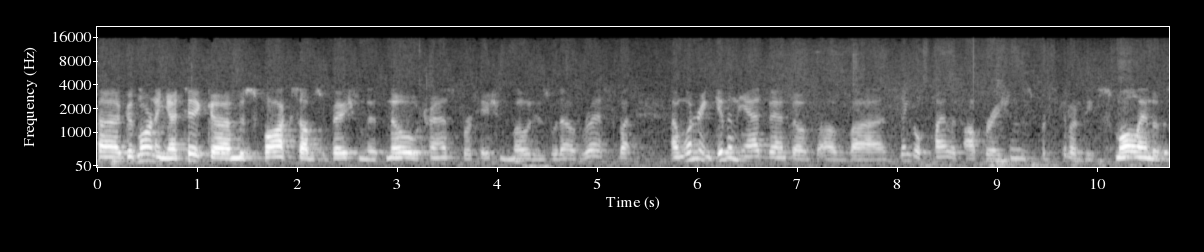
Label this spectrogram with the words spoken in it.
Uh, Good morning. I take uh, Ms. Fox's observation that no transportation mode is without risk, but I'm wondering, given the advent of, of uh, single pilot operations, particularly the small end of the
